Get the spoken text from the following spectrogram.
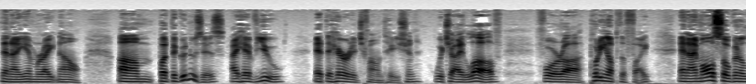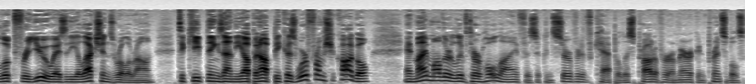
than I am right now. Um, but the good news is, I have you at the Heritage Foundation, which I love for uh, putting up the fight. And I'm also going to look for you as the elections roll around to keep things on the up and up because we're from Chicago. And my mother lived her whole life as a conservative capitalist, proud of her American principles.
